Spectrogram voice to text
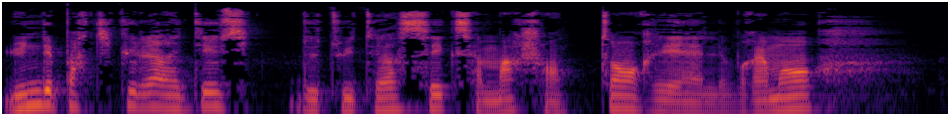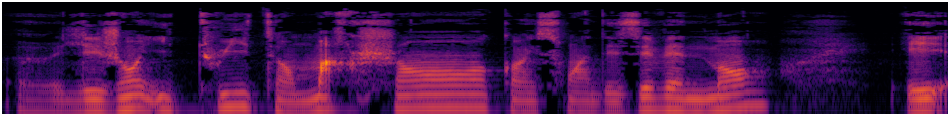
L'une des particularités aussi de Twitter, c'est que ça marche en temps réel. Vraiment, euh, les gens ils tweetent en marchant quand ils sont à des événements et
